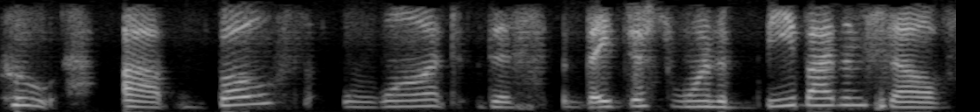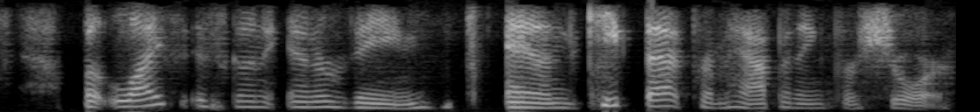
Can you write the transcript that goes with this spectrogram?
who uh, both want this. They just want to be by themselves, but life is going to intervene and keep that from happening for sure.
